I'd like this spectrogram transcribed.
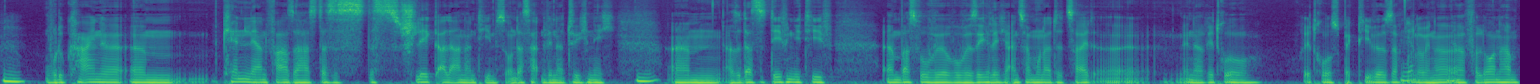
Mhm. wo du keine ähm, Kennenlernphase hast, das, ist, das schlägt alle anderen Teams und das hatten wir natürlich nicht. Mhm. Ähm, also das ist definitiv ähm, was, wo wir, wo wir sicherlich ein, zwei Monate Zeit äh, in der Retro, Retrospektive, sagt man Ja, glaube ich, ne, ja. äh, verloren haben.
